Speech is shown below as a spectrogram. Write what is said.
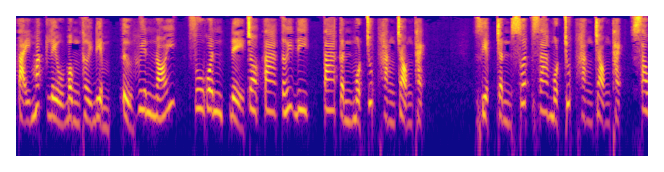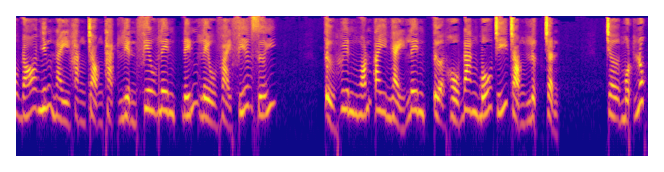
Tại mắt lều bồng thời điểm, tử huyên nói. Phu quân, để cho ta tới đi. Ta cần một chút hàng trọng thạch. Diệp Trần xuất ra một chút hàng trọng thạch. Sau đó những này hàng trọng thạch liền phiêu lên đến lều vải phía dưới. Tử huyên ngón tay nhảy lên tựa hồ đang bố trí trọng lực trận. Chờ một lúc,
